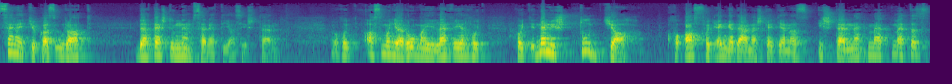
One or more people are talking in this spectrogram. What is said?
szeretjük az Urat, de a testünk nem szereti az Istent. Hogy azt mondja a római levél, hogy, hogy nem is tudja azt, hogy engedelmeskedjen az Istennek, mert, mert az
